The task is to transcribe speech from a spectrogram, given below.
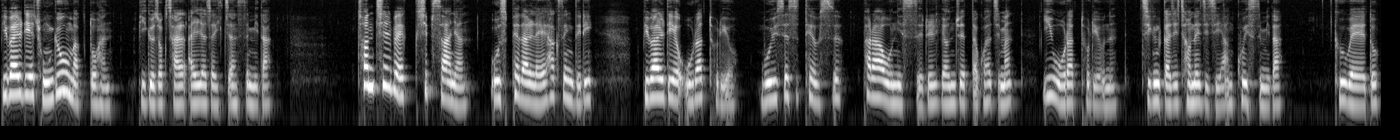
비발디의 종교음악 또한 비교적 잘 알려져 있지 않습니다. 1714년 오스페달레의 학생들이 비발디의 오라토리오 Moyses Deus Pharaonis를 연주했다고 하지만 이 오라토리오는 지금까지 전해지지 않고 있습니다. 그 외에도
